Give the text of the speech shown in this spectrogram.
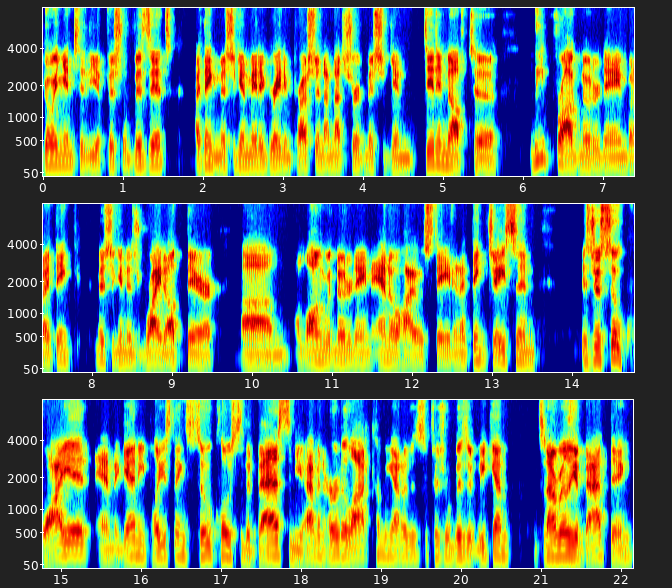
going into the official visit. I think Michigan made a great impression. I'm not sure if Michigan did enough to leapfrog Notre Dame, but I think Michigan is right up there um, along with Notre Dame and Ohio State. And I think Jason is just so quiet. And again, he plays things so close to the best, and you haven't heard a lot coming out of this official visit weekend. It's not really a bad thing.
